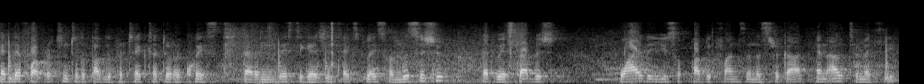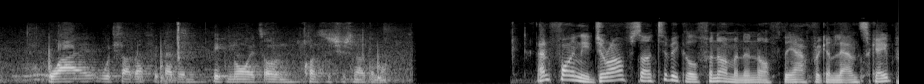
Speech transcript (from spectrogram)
And therefore I've written to the public protector to request that an investigation takes place on this issue, that we establish why the use of public funds in this regard, and ultimately why would South Africa then ignore its own constitutional demand. And finally, giraffes are a typical phenomenon of the African landscape,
